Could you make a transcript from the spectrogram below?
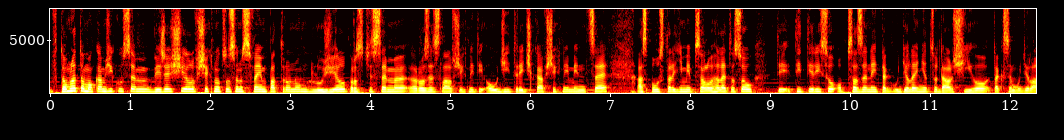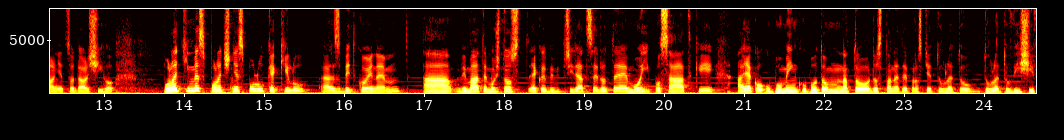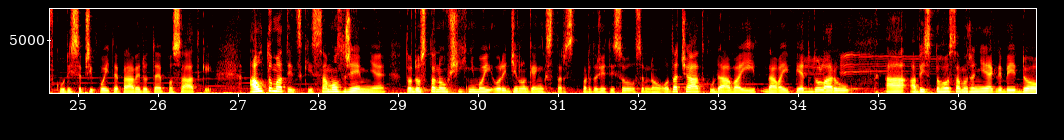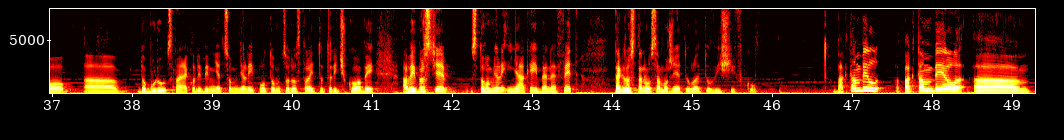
v tomhle okamžiku jsem vyřešil všechno, co jsem svým patronům dlužil, prostě jsem rozeslal všechny ty OG trička, všechny mince a spousta lidí mi psalo, hele, to jsou, ty, ty tyry jsou obsazeny, tak udělej něco dalšího, tak jsem udělal něco dalšího. Poletíme společně spolu ke kilu eh, s Bitcoinem a vy máte možnost jakoby přidat se do té mojí posádky a jako upomínku potom na to dostanete prostě tuhletu, tuhletu výšivku, když se připojíte právě do té posádky. Automaticky samozřejmě to dostanou všichni moji original gangsters, protože ty jsou se mnou od začátku, dávají, dávají 5 dolarů a aby z toho samozřejmě jak kdyby do, uh, do budoucna jako kdyby něco měli po tom, co dostali to tričko, aby, aby prostě z toho měli i nějaký benefit, tak dostanou samozřejmě tuhle tu výšivku. Pak tam byl, pak tam byl uh,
